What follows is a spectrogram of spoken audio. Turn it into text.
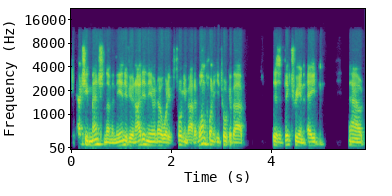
he actually mentioned them in the interview, and I didn't even know what he was talking about. At one point, he talked about this victory in Aden, now,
